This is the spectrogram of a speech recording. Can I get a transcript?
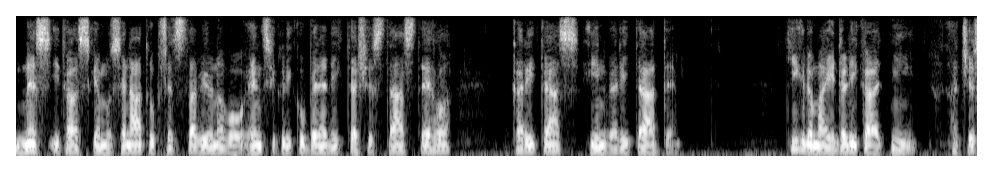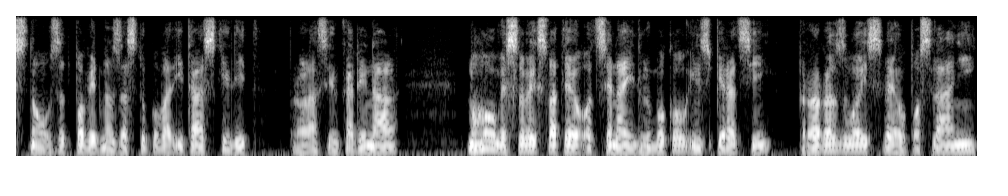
dnes italskému senátu představil novou encykliku Benedikta XVI. Caritas in Veritate. Ti, kdo mají delikátní a čestnou zodpovědnost zastupovat italský lid, prohlásil kardinál, mohou ve slovech svatého otce najít hlubokou inspiraci pro rozvoj svého poslání,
